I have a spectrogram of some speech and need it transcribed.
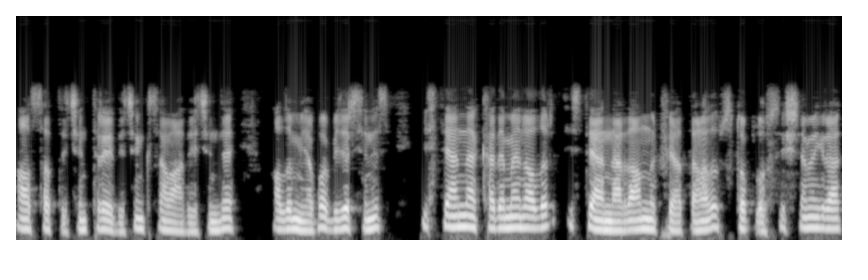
al sat için, trade için, kısa vade için de alım yapabilirsiniz. İsteyenler kademeli alır, isteyenler de anlık fiyattan alıp stop loss işleme girer.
